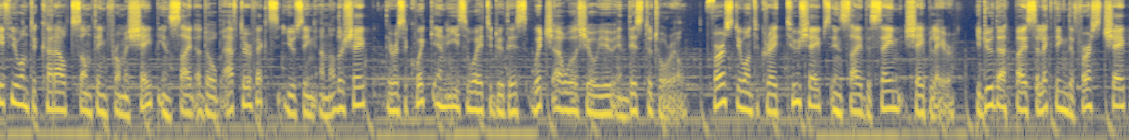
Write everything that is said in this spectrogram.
If you want to cut out something from a shape inside Adobe After Effects using another shape, there is a quick and easy way to do this, which I will show you in this tutorial. First, you want to create two shapes inside the same shape layer. You do that by selecting the first shape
